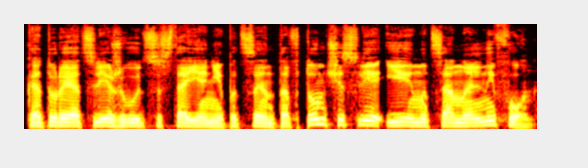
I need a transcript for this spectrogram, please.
которые отслеживают состояние пациента, в том числе и эмоциональный фон.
